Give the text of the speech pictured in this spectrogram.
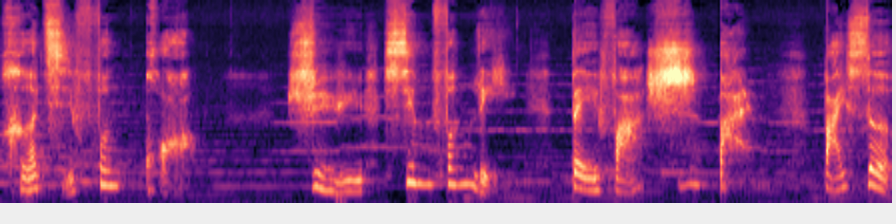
何其疯狂！血雨腥风里。北伐失败，白色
